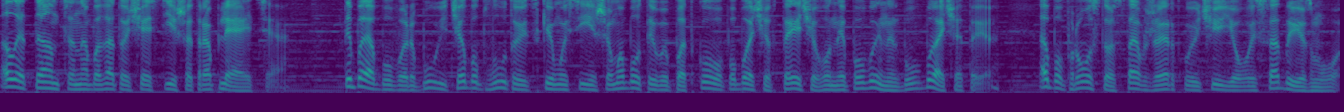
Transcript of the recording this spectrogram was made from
але там це набагато частіше трапляється. Тебе або вербують, або плутають з кимось іншим, або ти випадково побачив те, чого не повинен був бачити, або просто став жертвою чийогось садизму,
